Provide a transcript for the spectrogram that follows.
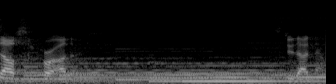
ourselves and for others. Let's do that now.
